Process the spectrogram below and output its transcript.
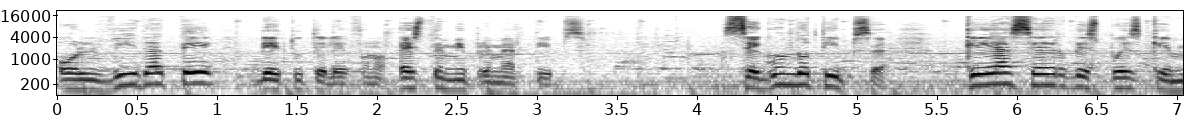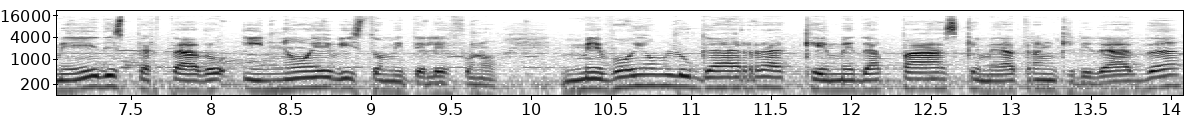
Olvídate de tu teléfono. Este es mi primer tips. Segundo tips, ¿Qué hacer después que me he despertado y no he visto mi teléfono? Me voy a un lugar que me da paz, que me da tranquilidad,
